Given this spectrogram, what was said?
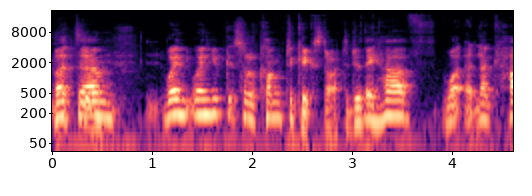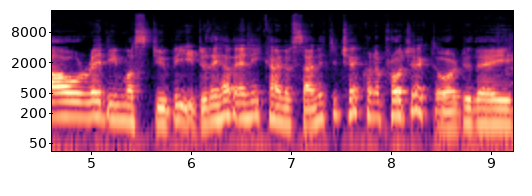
But um, when when you sort of come to Kickstarter, do they have what like how ready must you be? Do they have any kind of sanity check on a project, or do they?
